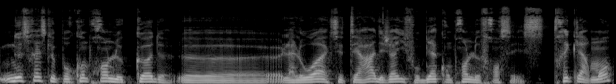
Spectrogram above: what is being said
Ne serait-ce que pour comprendre le code, la loi, etc. Déjà, il faut bien comprendre le français. Très clairement,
